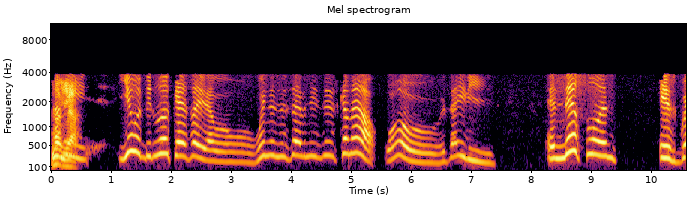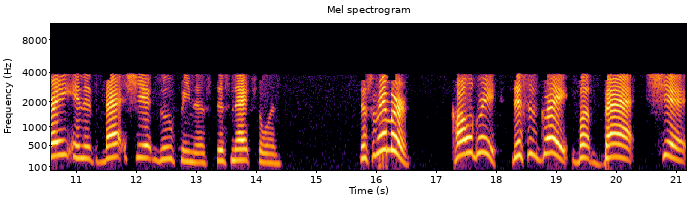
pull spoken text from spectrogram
Oh I yeah. mean, you would be look at say, oh, when in the seventies did this come out? Whoa, it's eighties. And this one is great in its batshit goofiness. This next one. Just remember, Carl agree. This is great, but batshit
